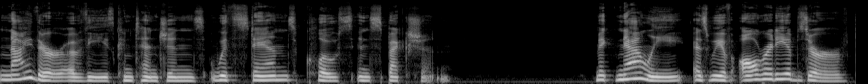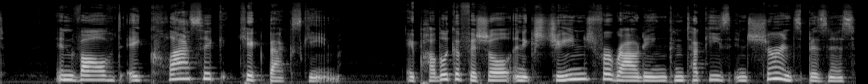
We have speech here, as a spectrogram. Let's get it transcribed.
Neither of these contentions withstands close inspection. McNally, as we have already observed, involved a classic kickback scheme. A public official, in exchange for routing Kentucky's insurance business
